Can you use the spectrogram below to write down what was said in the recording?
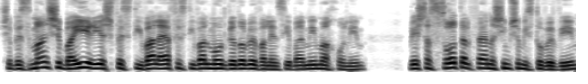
שבזמן שבעיר יש פסטיבל, היה פסטיבל מאוד גדול בוולנסיה בימים האחרונים, ויש עשרות אלפי אנשים שמסתובבים,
